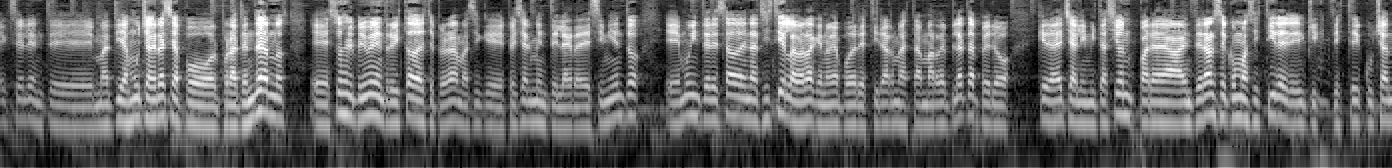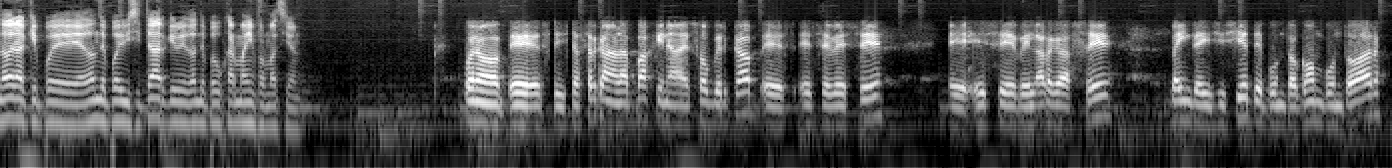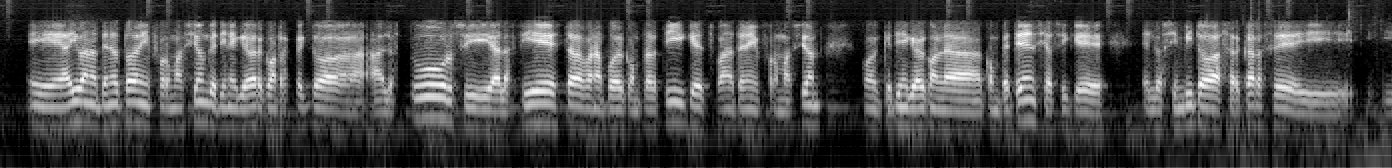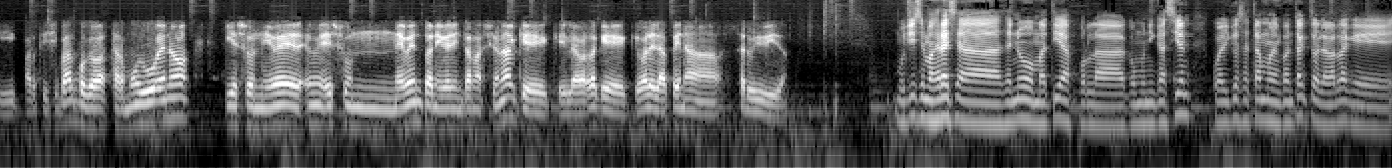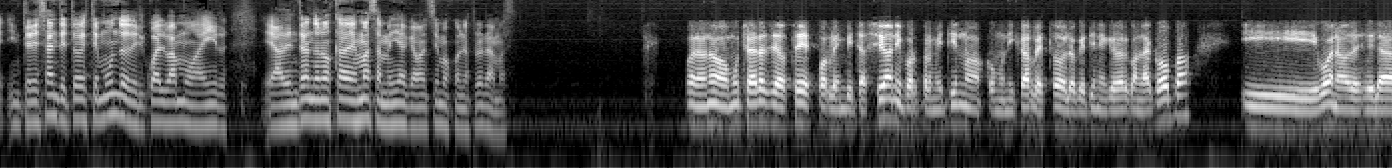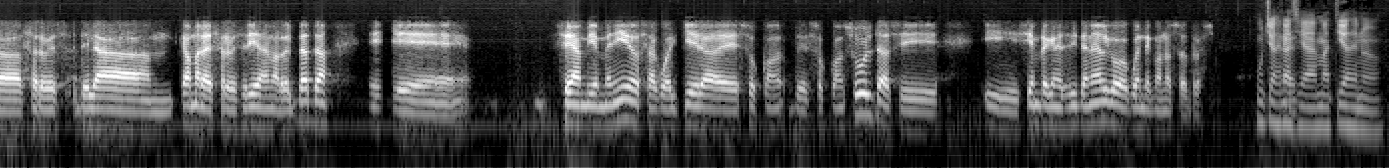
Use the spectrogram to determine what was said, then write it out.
Excelente, Matías, muchas gracias por, por atendernos. Eh, sos el primer entrevistado de este programa, así que especialmente el agradecimiento. Eh, muy interesado en asistir, la verdad que no voy a poder estirarme hasta Mar del Plata, pero queda hecha la invitación para enterarse cómo asistir el, que te esté escuchando ahora, qué puede, dónde puede visitar, qué, dónde puede buscar más información. Bueno, eh, si se acercan a la página de Software Cup, es SBC, eh, SB larga C 2017.com.ar. Eh, ahí van a tener toda la información que tiene que ver con respecto a, los tours y a las fiestas, van a poder comprar tickets, van a tener información que tiene que ver con la competencia, así que eh, los invito a acercarse y, participar porque va a estar muy bueno y es un nivel es un evento a nivel internacional que, la verdad que vale la pena ser vivido. Muchísimas gracias de nuevo, Matías, por la comunicación. Cualquier cosa estamos en contacto. La verdad que interesante todo este mundo del cual vamos a ir eh, adentrándonos cada vez más a medida que avancemos con los programas. Bueno, no, muchas gracias a ustedes por la invitación y por permitirnos comunicarles todo lo que tiene que ver con la Copa. Y bueno, desde la, de la mm, Cámara de Cervecería de Mar del Plata, eh, sean bienvenidos a cualquiera de sus, de sus consultas y y siempre que necesiten algo, cuenten con nosotros. Muchas gracias, Matías, de nuevo.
